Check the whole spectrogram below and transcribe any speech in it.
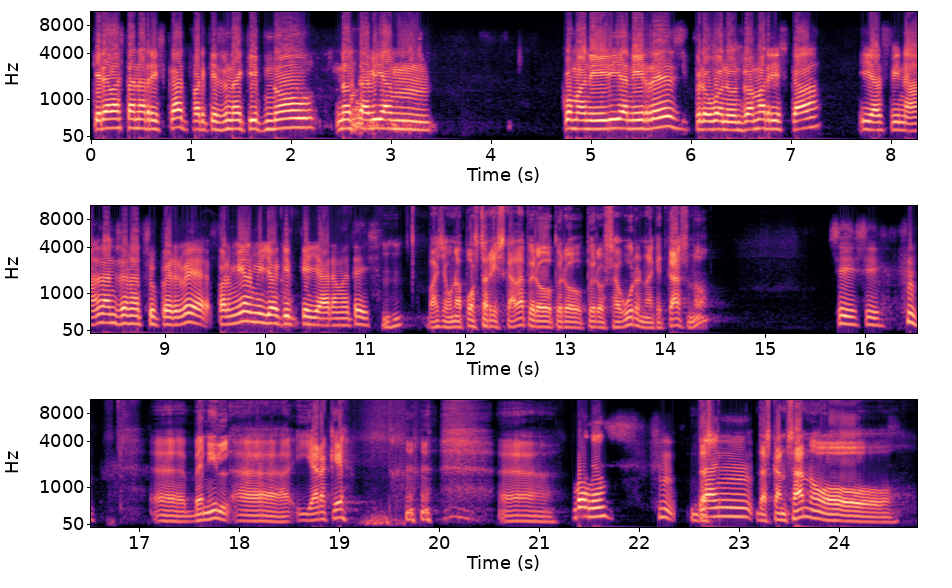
que era bastant arriscat perquè és un equip nou, no sabíem com aniria ni res, però bueno, ens vam arriscar i al final ens ha anat superbé. Per mi el millor equip que hi ha ara mateix. Uh -huh. Vaja, una aposta arriscada, però, però, però segura en aquest cas, no? Sí, sí. Eh, Benil, eh, i ara què? eh, bueno, des l'any... descansant o...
